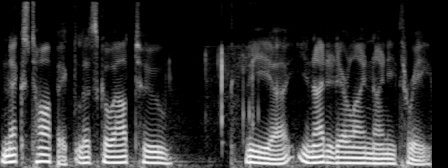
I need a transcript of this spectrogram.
Next topic. Let's go out to the uh, United Airline 93.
